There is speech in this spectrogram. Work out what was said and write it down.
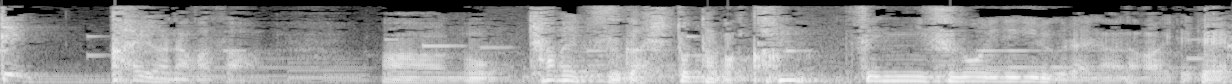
でっかい穴がさ、あの、キャベツが一束完全に素通りできるぐらいの穴が開いてて、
